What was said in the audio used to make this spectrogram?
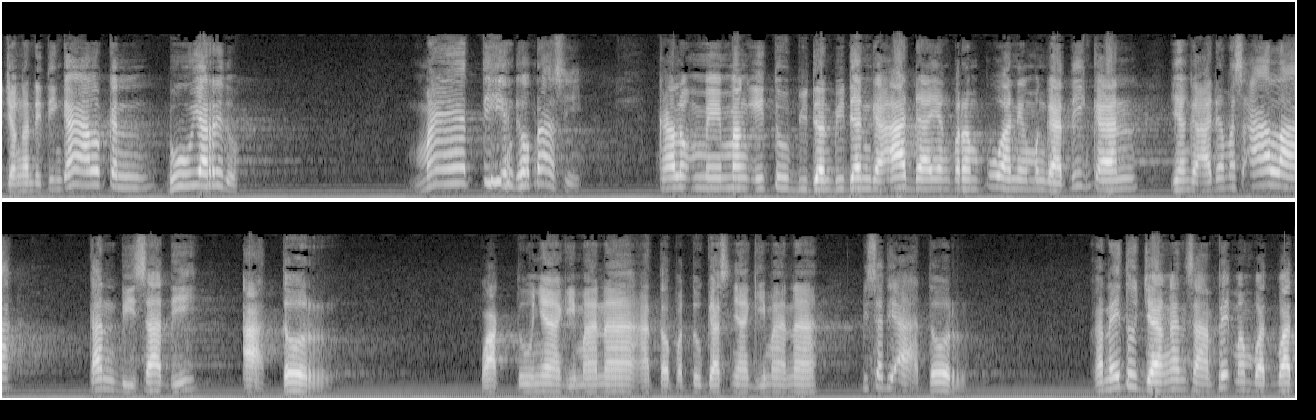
jangan ditinggalkan, buyar itu. Mati yang dioperasi. Kalau memang itu bidan-bidan nggak ada yang perempuan yang menggantikan, ya nggak ada masalah. Kan bisa diatur. Waktunya gimana atau petugasnya gimana, bisa diatur. Karena itu jangan sampai membuat-buat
